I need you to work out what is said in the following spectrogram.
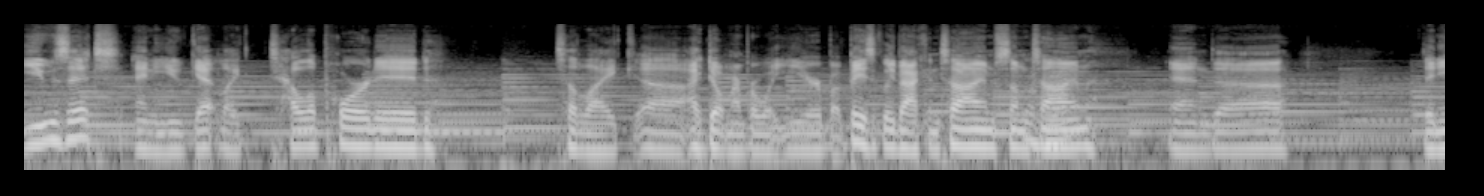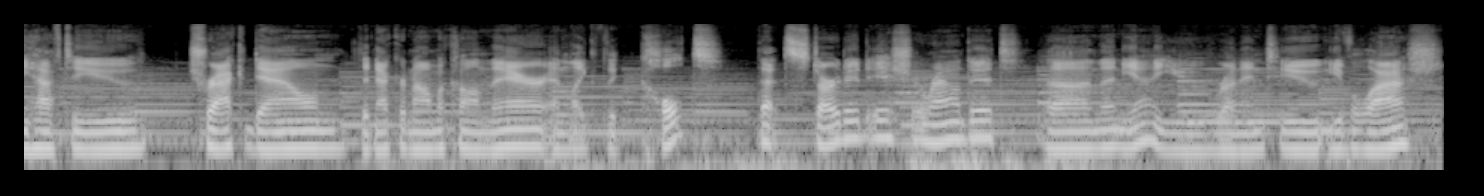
use it, and you get like teleported to like uh, I don't remember what year, but basically back in time sometime, and uh, then you have to track down the Necronomicon there and like the cult that started ish around it, uh, and then yeah, you run into Evil Ash,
